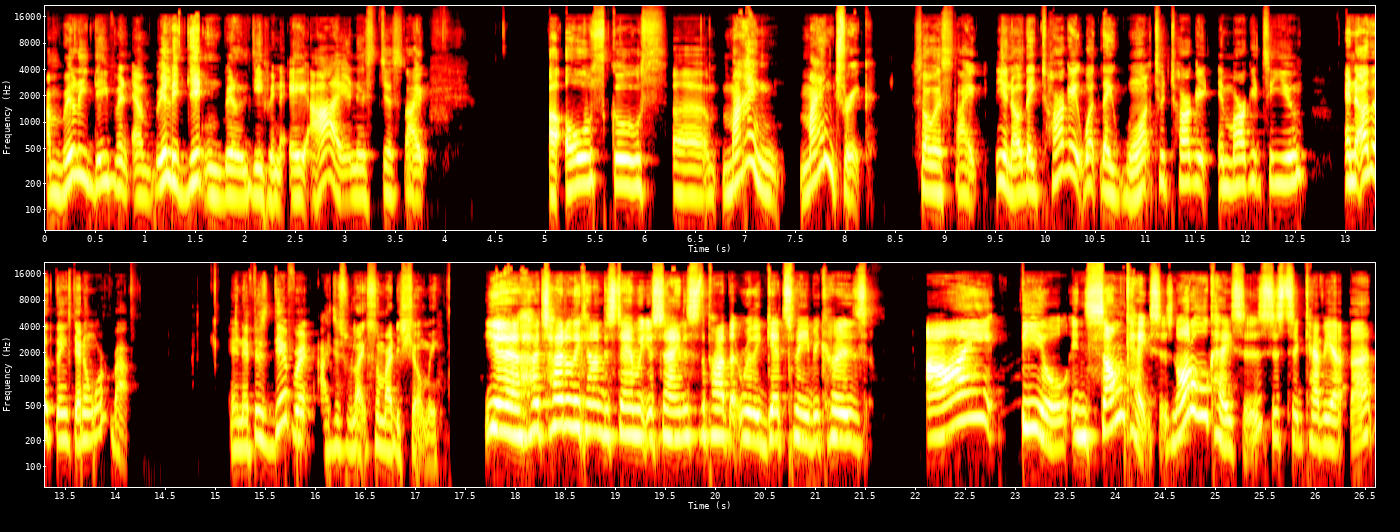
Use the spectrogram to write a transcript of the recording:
I'm really deep in. I'm really getting really deep in AI, and it's just like a old school uh, mind mind trick. So it's like you know they target what they want to target and market to you, and the other things they don't worry about. And if it's different, I just would like somebody to show me. Yeah, I totally can understand what you're saying. This is the part that really gets me because I feel in some cases, not all cases, just to caveat that,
